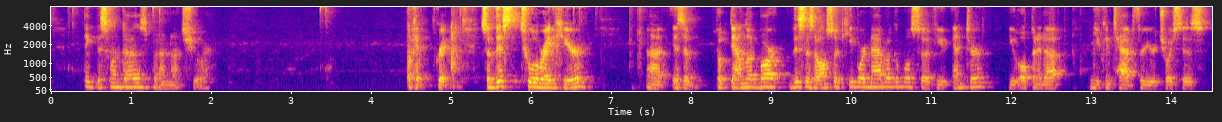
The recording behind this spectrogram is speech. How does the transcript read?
I think this one does, but I'm not sure. Okay, great. So this tool right here uh, is a book download bar. This is also keyboard navigable. So if you enter, you open it up and you can tab through your choices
